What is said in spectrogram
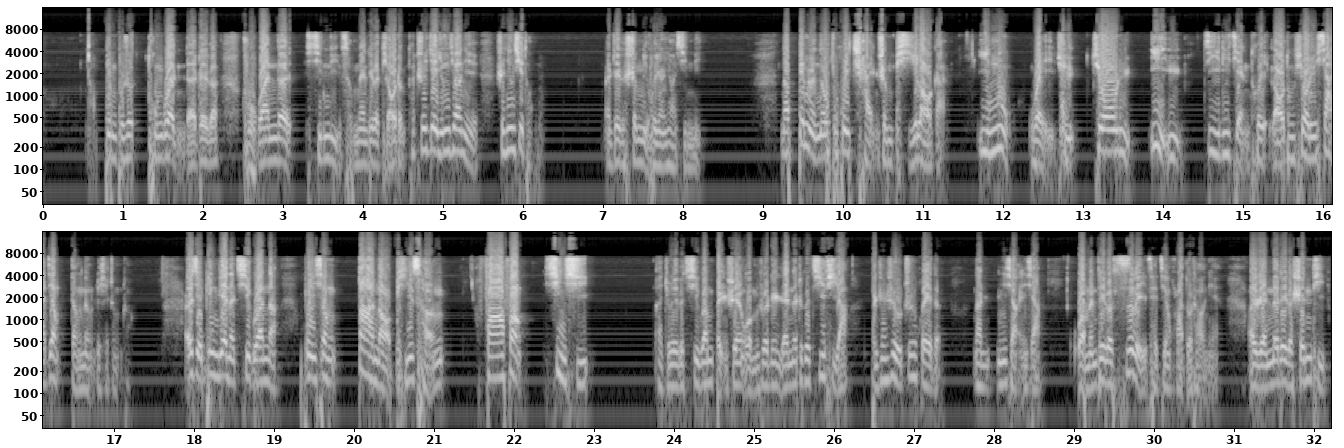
啊，并不是通过你的这个主观的心理层面这个调整，它直接影响你神经系统。那这个生理会影响心理，那病人呢就会产生疲劳感、易怒、委屈、焦虑、抑郁、记忆力减退、劳动效率下降等等这些症状，而且病变的器官呢会向大脑皮层发放信息，啊，就这个器官本身，我们说这人的这个机体啊本身是有智慧的，那你想一下，我们这个思维才进化多少年，而人的这个身体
